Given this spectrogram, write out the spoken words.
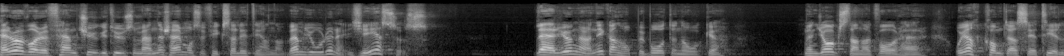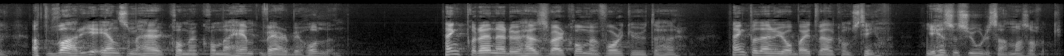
Här har det varit 5-20 000 människor, här måste vi fixa lite grann. Vem gjorde det? Jesus. Lärjungarna, ni kan hoppa i båten och åka. Men jag stannar kvar här och jag kommer att se till att varje en som är här kommer komma hem välbehållen. Tänk på det när du hälsar välkommen folk ute här. Tänk på det när du jobbar i ett välkomstteam. Jesus gjorde samma sak.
